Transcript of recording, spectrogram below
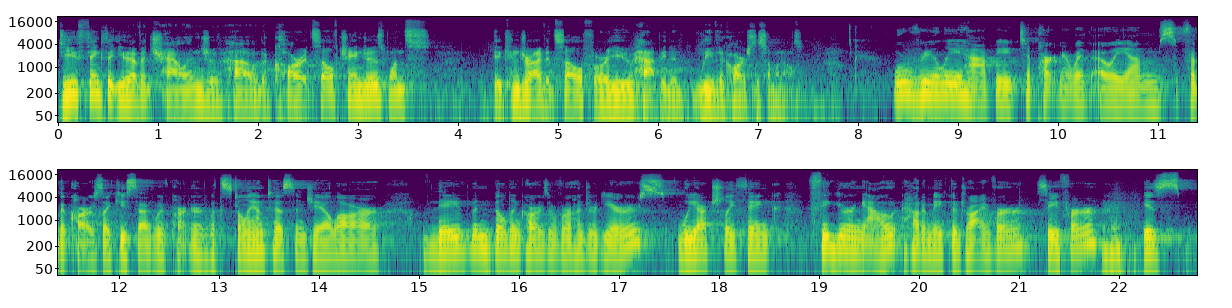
Do you think that you have a challenge of how the car itself changes once it can drive itself, or are you happy to leave the cars to someone else? We're really happy to partner with OEMs for the cars. Like you said, we've partnered with Stellantis and JLR. They've been building cars over 100 years. We actually think figuring out how to make the driver safer mm-hmm. is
